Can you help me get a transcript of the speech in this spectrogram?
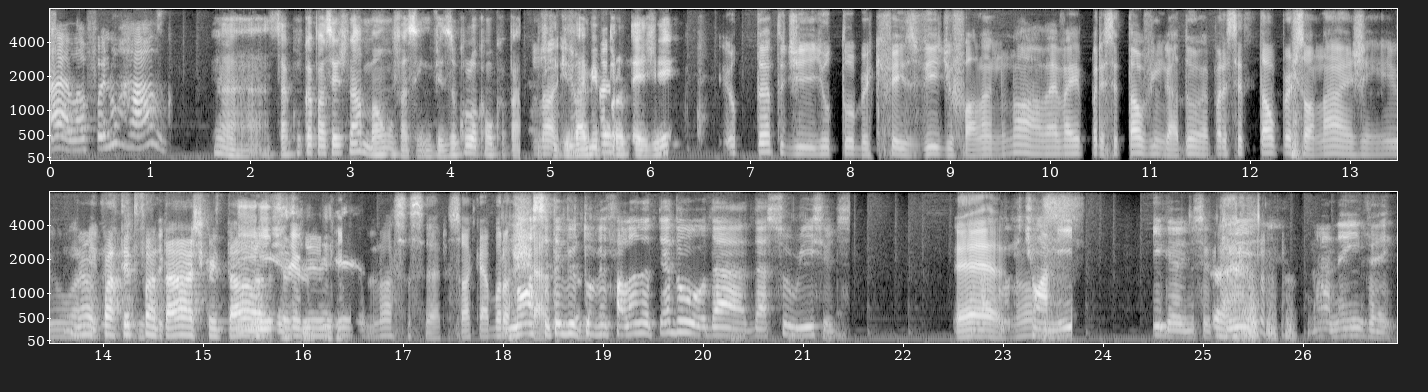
Ah, ela foi no rasgo. Ah, tá com o capacete na mão, assim, em vez de eu colocar um capacete não, que vai me proteger. O tanto de youtuber que fez vídeo falando, não, vai, vai aparecer tal Vingador, vai aparecer tal personagem. O não, Quarteto Fantástico e tal. Isso, Nossa senhora, só que é brochada. Nossa, teve youtuber falando até do, da, da Sue Richards. É. Tinha uma amiga e não sei o quê. ah, nem, velho.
